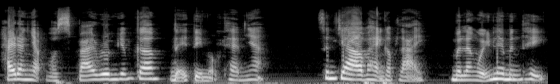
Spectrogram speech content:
hãy đăng nhập vào spyroom.com để tìm đọc thêm nha. Xin chào và hẹn gặp lại. Mình là Nguyễn Lê Minh Thị.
